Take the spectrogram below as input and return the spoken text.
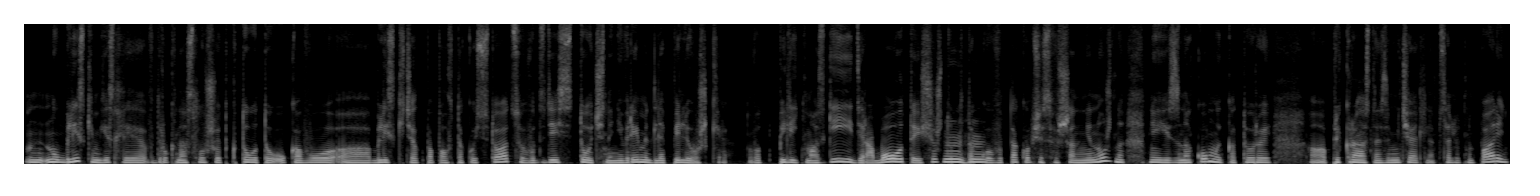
Ну, близким, если если вдруг нас слушает кто-то, у кого а, близкий человек попал в такую ситуацию, вот здесь точно не время для пележки. Вот пилить мозги, иди работа, еще что-то mm-hmm. такое. Вот так вообще совершенно не нужно. У меня есть знакомый, который э, прекрасный, замечательный абсолютно парень,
